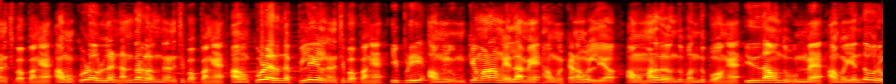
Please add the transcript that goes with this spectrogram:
நினைச்சு பார்ப்பாங்க. அவங்க கூட உள்ள நண்பர்களை வந்து நினைச்சு பார்ப்பாங்க. அவங்க கூட இருந்த பிள்ளைகளை நினைச்சு பார்ப்பாங்க. இப்படி அவங்களுக்கு முக்கியமானவங்க எல்லாமே அவங்க கனவுகள்லயும் அவங்க மனதில் வந்து வந்து போவாங்க. இதுதான் வந்து உண்மை. அவங்க எந்த ஒரு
